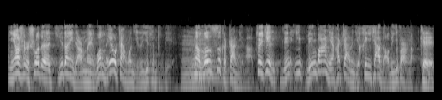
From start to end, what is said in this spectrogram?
你要是说的极端一点，美国没有占过你的一寸土地，那俄罗斯可占你呢。最近零一零八年还占了你黑瞎岛的一半呢。这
